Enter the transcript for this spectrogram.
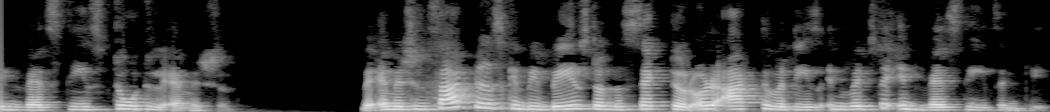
investee's total emissions. The emission factors can be based on the sector or activities in which the investee is engaged.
